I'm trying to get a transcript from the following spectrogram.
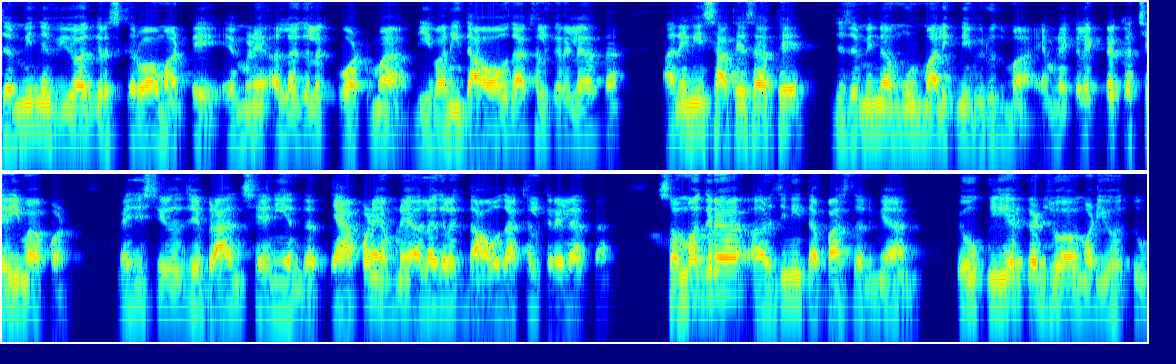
જમીનને વિવાદગ્રસ્ત કરવા માટે એમણે અલગ અલગ કોર્ટમાં દીવાની દાવાઓ દાખલ કરેલા હતા. અને એની સાથે સાથે જે જમીનના મૂળ માલિકની વિરુદ્ધમાં એમણે કલેક્ટર કચેરીમાં પણ મેજિસ્ટ્રેટ જે બ્રાન્ચ છે એની અંદર, ત્યાં પણ એમણે અલગ અલગ દાવો દાખલ કરેલા હતા. સમગ્ર અરજીની તપાસ દરમિયાન એવું ક્લિયર કટ જોવા મળ્યું હતું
